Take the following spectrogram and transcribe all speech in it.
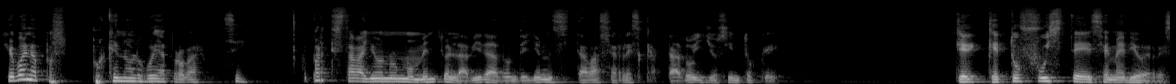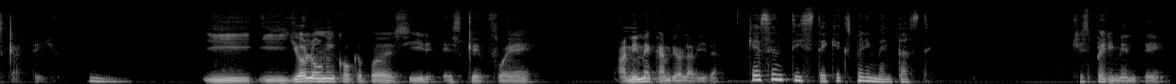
Dije, bueno, pues, ¿por qué no lo voy a probar? sí. Aparte estaba yo en un momento en la vida donde yo necesitaba ser rescatado y yo siento que, que, que tú fuiste ese medio de rescate. hija. Mm, Y, y yo lo único que puedo decir es que fue, a mí me cambió la vida, ¿Qué sentiste? ¿Qué experimentaste? que experimenté.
